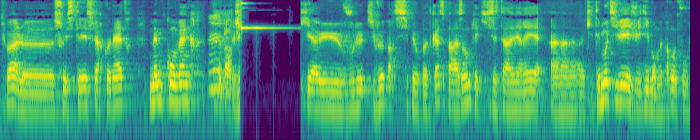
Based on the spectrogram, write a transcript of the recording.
Tu vois, le solliciter, se faire connaître, même convaincre. Qui a eu voulu, qui veut participer au podcast par exemple et qui s'était avéré, euh, qui était motivé. Je lui ai dit bon, mais par contre, faut,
